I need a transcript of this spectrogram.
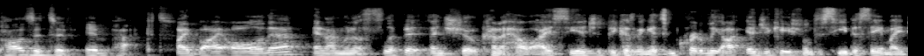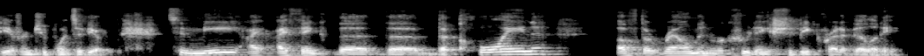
positive impact. I buy all of that and I'm going to flip it and show kind of how I see it, just because I think it's incredibly uh, educational to see the same idea from two points of view. To me, I, I think the the the coin of the realm in recruiting should be credibility.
